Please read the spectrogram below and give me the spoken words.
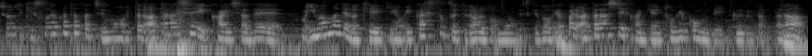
正直そういう方たちも言ったら新しい会社で、まあ、今までの経験を生かしつつっていうのあると思うんですけど、やっぱり新しい環境に飛び込んでいくんだったら、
